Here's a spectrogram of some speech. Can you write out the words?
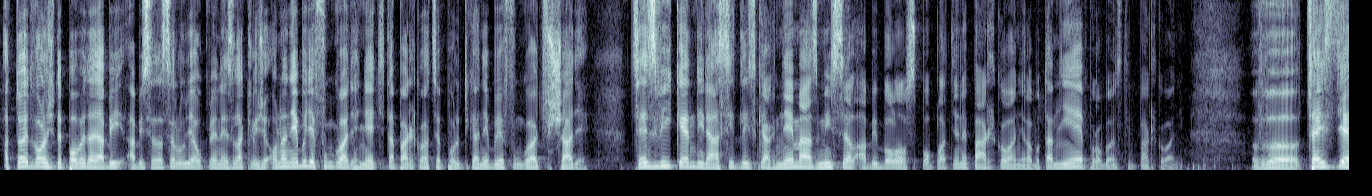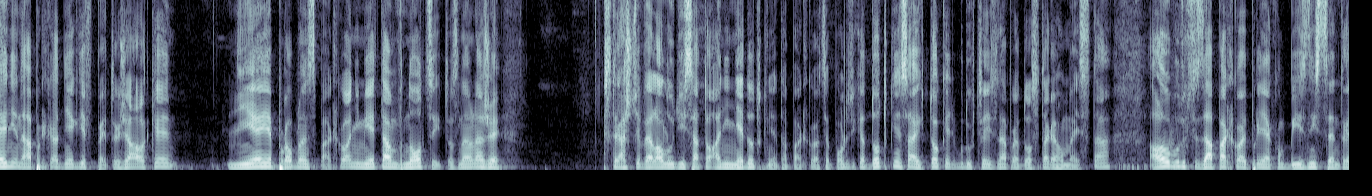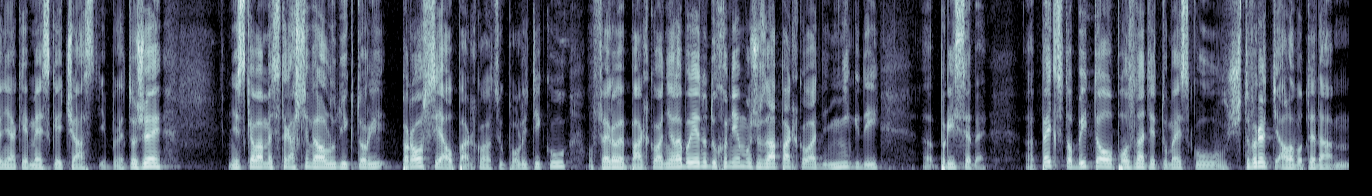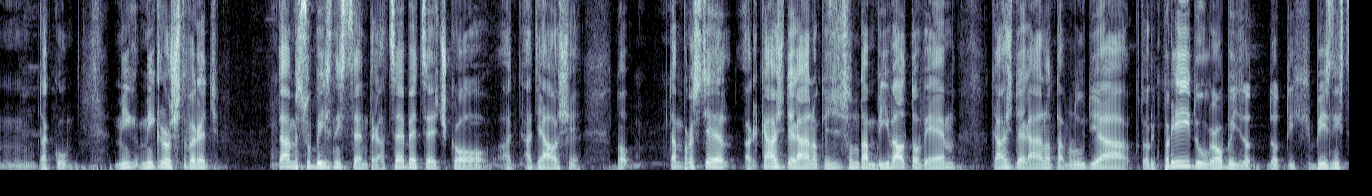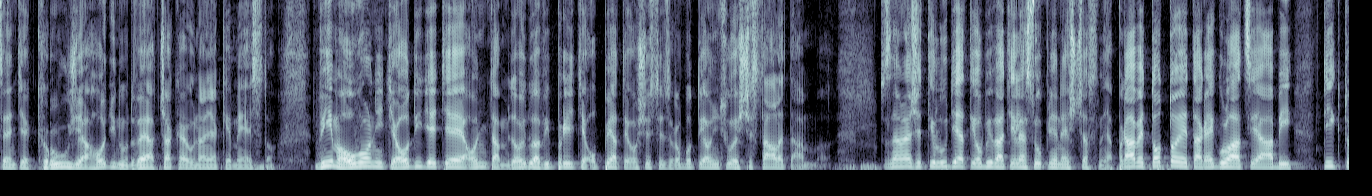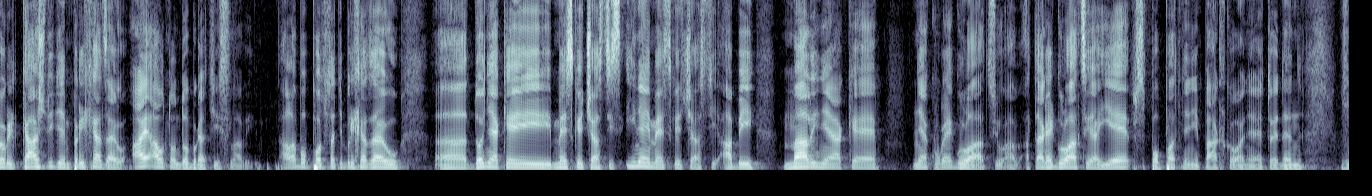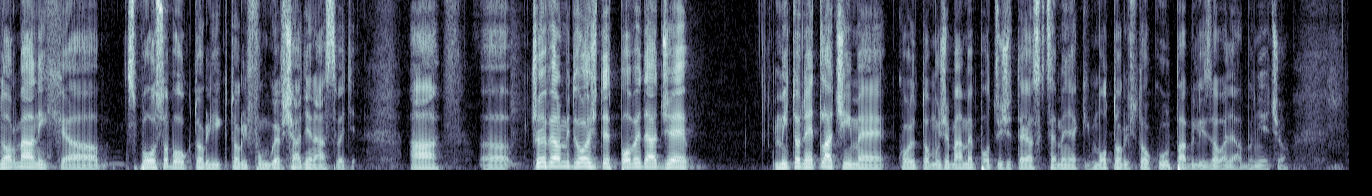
a to je dôležité povedať, aby, aby sa zase ľudia úplne nezlakli, že ona nebude fungovať hneď, tá parkovacia politika nebude fungovať všade. cez víkendy na sídliskách nemá zmysel, aby bolo spoplatnené parkovanie, lebo tam nie je problém s tým parkovaním. V, cez deň, napríklad niekde v Petržálke, nie je problém s parkovaním, je tam v noci. To znamená, že strašne veľa ľudí sa to ani nedotkne, tá parkovacia politika. Dotkne sa ich to, keď budú chcieť ísť napríklad do starého mesta, alebo budú chcieť zaparkovať pri nejakom biznis centre nejakej mestskej časti. Pretože dneska máme strašne veľa ľudí, ktorí prosia o parkovaciu politiku, o férové parkovanie, lebo jednoducho nemôžu zaparkovať nikdy e, pri sebe. 500 bytov, poznáte tú mestskú štvrť, alebo teda takú mikroštvrť, tam sú biznis centra, CBCčko a, a ďalšie. No, tam proste každé ráno, keď som tam býval, to viem, každé ráno tam ľudia, ktorí prídu robiť do, do tých biznis centier, krúžia hodinu, dve a čakajú na nejaké miesto. Vy im ho uvoľníte, odídete, oni tam dojdú a vy prídete o 5. o 6. z roboty a oni sú ešte stále tam. To znamená, že tí ľudia, tí obyvateľia sú úplne nešťastní. A práve toto je tá regulácia, aby tí, ktorí každý deň prichádzajú aj autom do Bratislavy, alebo v podstate prichádzajú uh, do nejakej mestskej časti z inej mestskej časti, aby mali nejaké nejakú reguláciu. A, a tá regulácia je v spoplatnení parkovania. Je to jeden z normálnych uh, spôsobov, ktorý, ktorý funguje všade na svete. A uh, čo je veľmi dôležité povedať, že my to netlačíme kvôli tomu, že máme pocit, že teraz chceme nejakých motoristov kulpabilizovať alebo niečo.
